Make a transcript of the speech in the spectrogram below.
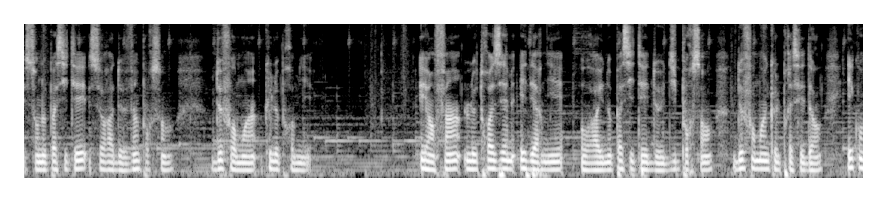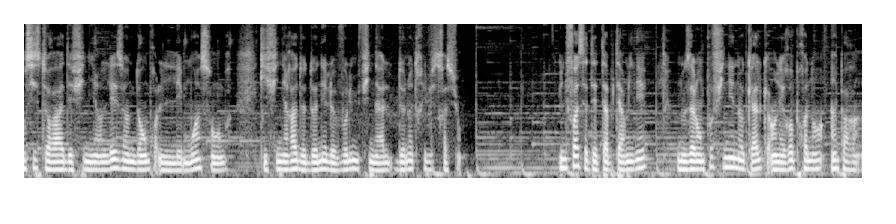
et son opacité sera de 20%, deux fois moins que le premier. Et enfin, le troisième et dernier aura une opacité de 10%, deux fois moins que le précédent, et consistera à définir les zones d'ombre les moins sombres, qui finira de donner le volume final de notre illustration. Une fois cette étape terminée, nous allons peaufiner nos calques en les reprenant un par un.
